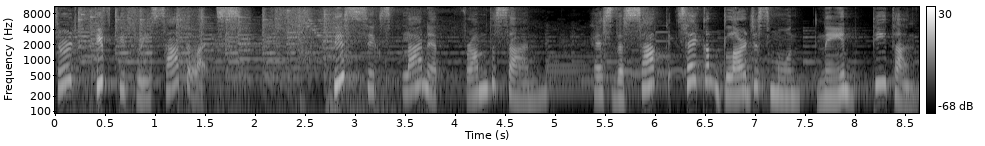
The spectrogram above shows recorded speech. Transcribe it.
53 satellites. This sixth planet from the Sun has the second largest moon named Titan.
